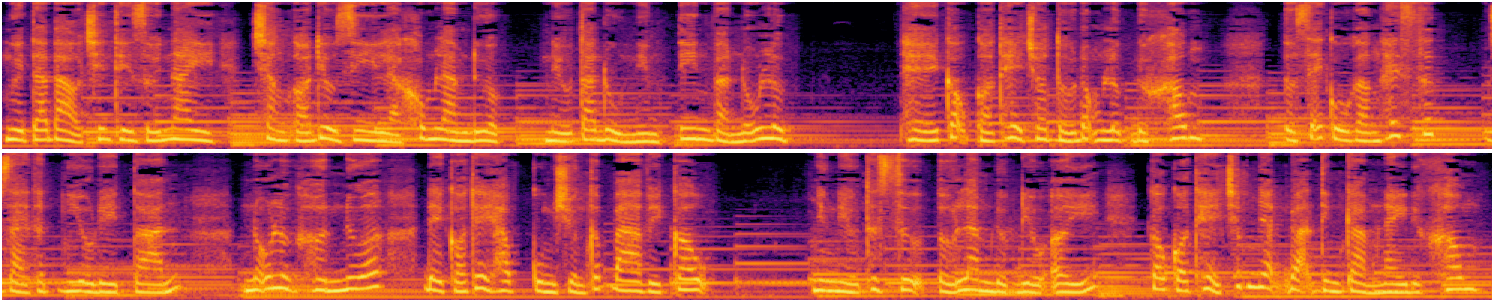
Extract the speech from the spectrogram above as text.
Người ta bảo trên thế giới này chẳng có điều gì là không làm được nếu ta đủ niềm tin và nỗ lực. Thế cậu có thể cho tớ động lực được không? Tớ sẽ cố gắng hết sức giải thật nhiều đề toán, nỗ lực hơn nữa để có thể học cùng trường cấp 3 với cậu. Nhưng nếu thật sự tớ làm được điều ấy, cậu có thể chấp nhận đoạn tình cảm này được không?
